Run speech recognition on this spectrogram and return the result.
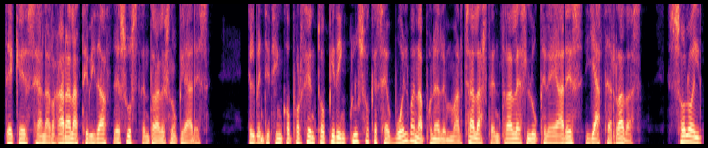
de que se alargara la actividad de sus centrales nucleares. El 25% pide incluso que se vuelvan a poner en marcha las centrales nucleares ya cerradas. Solo el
